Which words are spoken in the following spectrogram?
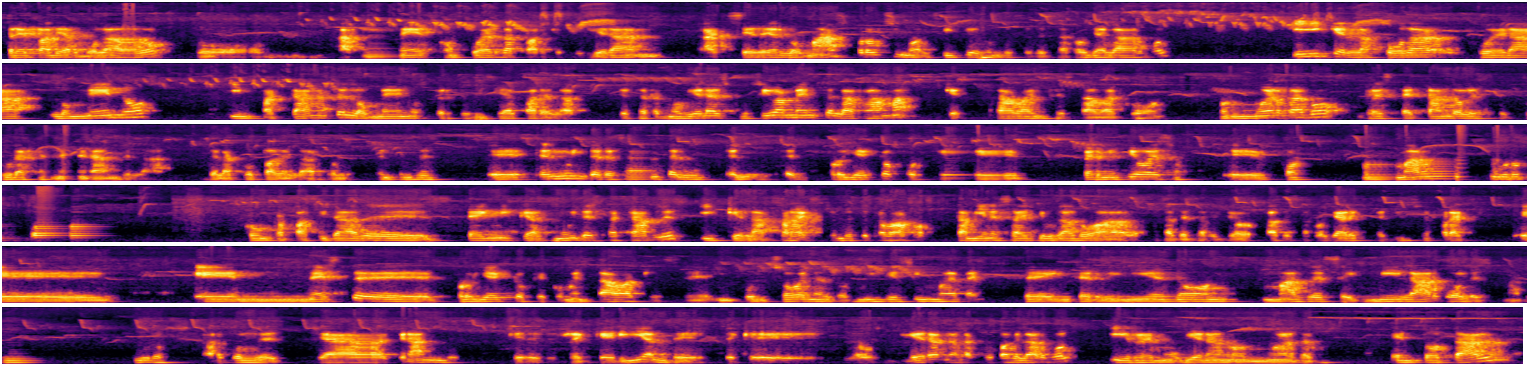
trepa de arbolado con arnés, con cuerda, para que pudieran acceder lo más próximo al sitio donde se desarrolla el árbol y que la poda fuera lo menos impactante, lo menos perjudicial para el árbol, que se removiera exclusivamente la rama que estaba infestada con, con muérdago, respetando la estructura general de la, de la copa del árbol. Entonces, eh, es muy interesante el, el, el, proyecto porque permitió eso, eh, formar un grupo con capacidades técnicas muy destacables y que la práctica de este trabajo también les ha ayudado a, a, desarrollar, a desarrollar experiencia práctica. En este proyecto que comentaba que se impulsó en el 2019, se intervinieron más de 6.000 árboles maduros, árboles ya grandes que requerían de, que los vieran a la copa del árbol y removieran los muérdagos. En total,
